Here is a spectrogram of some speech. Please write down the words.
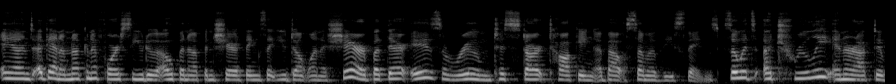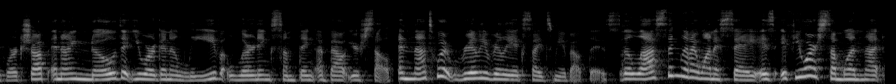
And again, I'm not going to force you to open up and share things that you don't want to share, but there is room to start talking about some of these things. So it's a truly interactive workshop, and I know that you are going to leave learning something about yourself. And that's what really, really excites me about this. The last thing that I want to say is if you are someone that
